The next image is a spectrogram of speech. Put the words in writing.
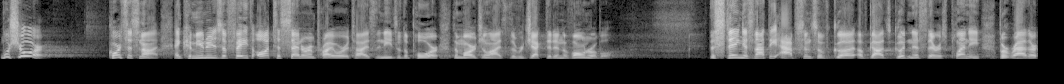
Well, sure. Of course it's not. And communities of faith ought to center and prioritize the needs of the poor, the marginalized, the rejected, and the vulnerable. The sting is not the absence of, God, of God's goodness, there is plenty, but rather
